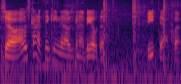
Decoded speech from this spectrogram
So I was kind of thinking that I was going to be able to beat that, but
